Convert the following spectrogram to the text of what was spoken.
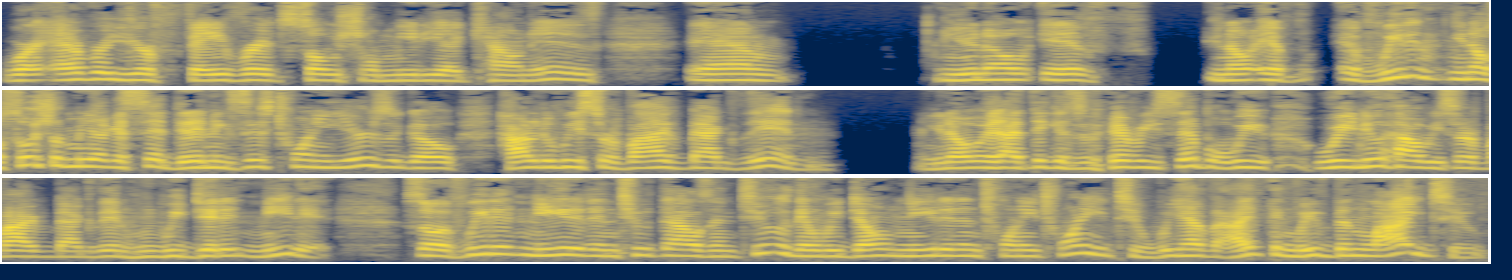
wherever your favorite social media account is. And, you know, if, you know, if, if we didn't, you know, social media, like I said, didn't exist 20 years ago, how did we survive back then? You know, I think it's very simple. We, we knew how we survived back then when we didn't need it. So if we didn't need it in 2002, then we don't need it in 2022. We have, I think we've been lied to.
